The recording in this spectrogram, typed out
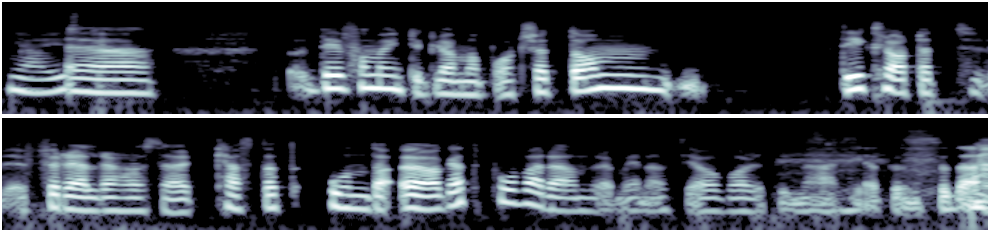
Ja, just det. Eh, det får man ju inte glömma bort. Så att de, det är klart att föräldrar har så kastat onda ögat på varandra medan jag har varit i närheten. Så där.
